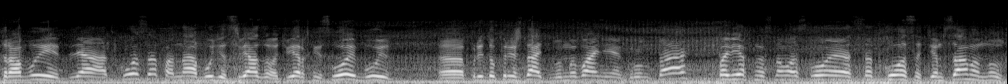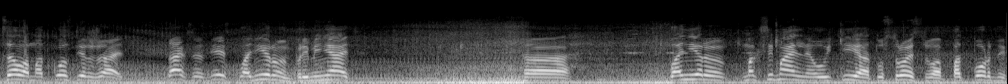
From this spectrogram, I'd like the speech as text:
травы для откосов, она будет связывать верхний слой, будет э, предупреждать вымывание грунта поверхностного слоя с откоса, тем самым ну, в целом откос держать. Также здесь планируем применять э, планируем максимально уйти от устройства подпорных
